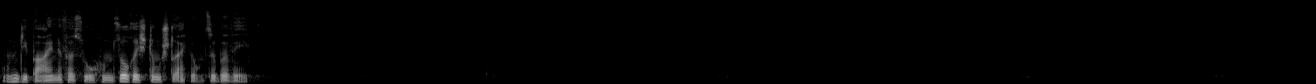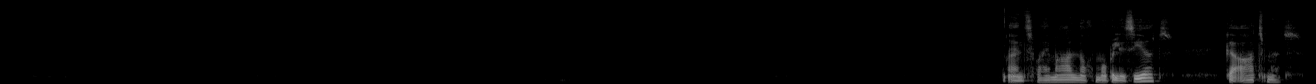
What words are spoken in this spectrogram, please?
und die Beine versuchen so Richtung Streckung zu bewegen. Ein, zweimal noch mobilisiert, geatmet.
